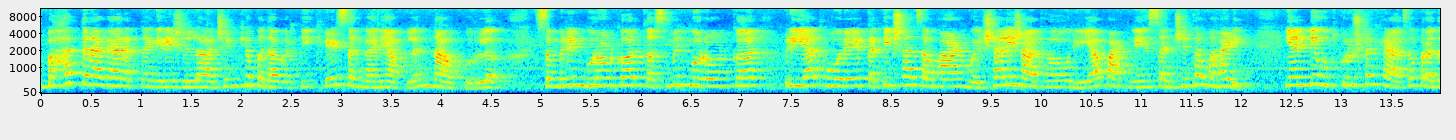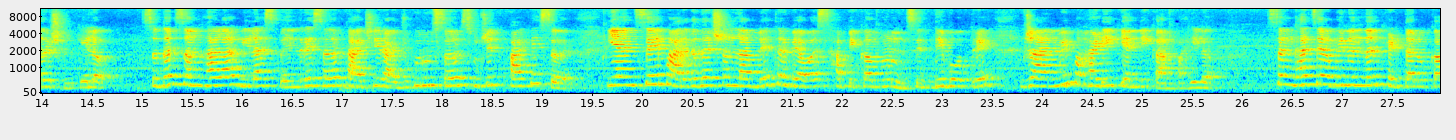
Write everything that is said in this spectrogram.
बहात्तराव्या रत्नागिरी जिल्हा अजिंक्य पदावरती खेड संघाने आपलं नाव कोरलं. समरीन बुरोणकर तस्मिन बुरोणकर प्रिया थोरे प्रतीक्षा चव्हाण वैशाली जाधव रिया पाटणे संचिता महाडिक यांनी उत्कृष्ट खेळाचं प्रदर्शन केलं. सदर संघाला विलास बेंद्रे सर ताजी राजगुरू सर सुजित पाटे सर यांचे मार्गदर्शन लाभले तर व्यवस्थापिका म्हणून सिद्धी बोत्रे जान्हवी महाडिक यांनी काम पाहिलं. संघाचे अभिनंदन खेड तालुका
